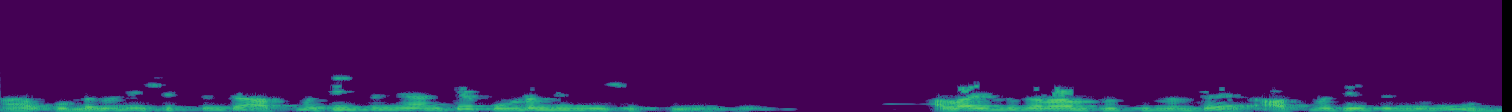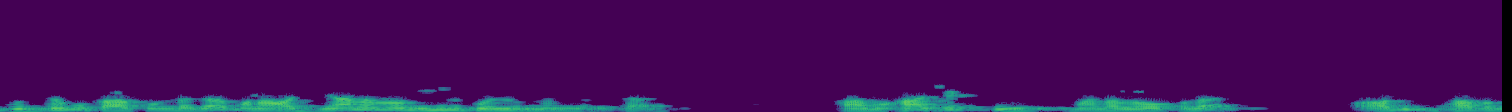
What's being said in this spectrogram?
ఆ? కుండలిని శక్తి అంటే ఆత్మ చైతన్యానికే కుండలిని శక్తి అంటే అలా ఎందుకు అనాల్సి వచ్చిందంటే ఆత్మ చైతన్యము ఉద్బుద్ధము కాకుండా మనం అజ్ఞానంలో మిగిలిపోయి ఉన్నాం కనుక ఆ మహాశక్తి మన లోపల ఆవిర్భావం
